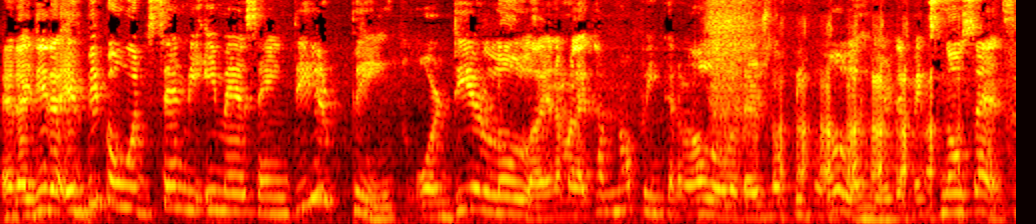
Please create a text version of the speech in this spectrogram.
And I did, it, and people would send me emails saying, Dear Pink or Dear Lola. And I'm like, I'm not Pink and I'm not Lola. There's no Pink and Lola here. That makes no sense.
